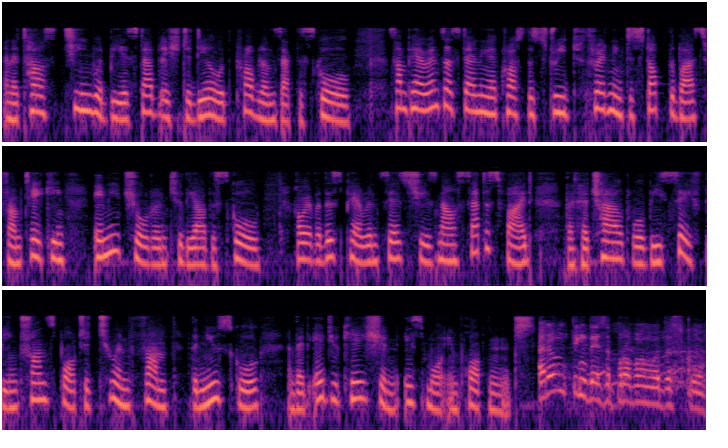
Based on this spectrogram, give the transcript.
and a task team would be established to deal with problems at the school. Some parents are standing across the street threatening to stop the bus from taking any children to the other school. However, this parent says she is now satisfied that her child will be safe being transported to and from the new school and that education is more important. I don't think there's a problem with the school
